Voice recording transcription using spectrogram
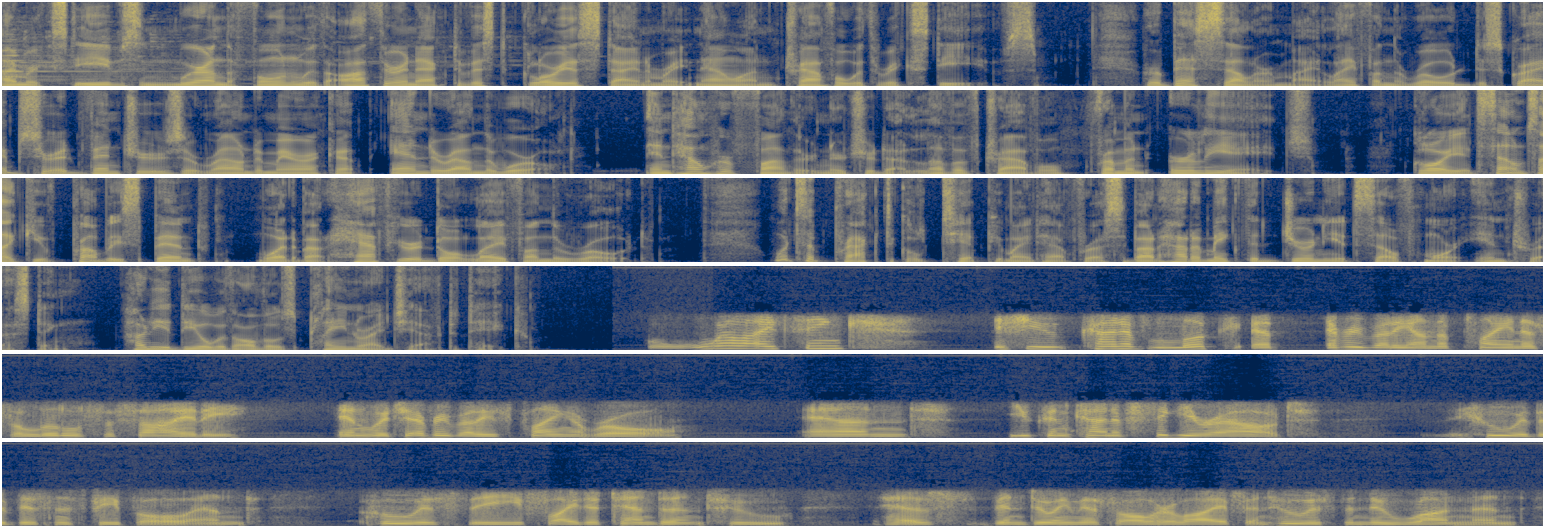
I'm Rick Steves, and we're on the phone with author and activist Gloria Steinem right now on Travel with Rick Steves. Her bestseller, My Life on the Road, describes her adventures around America and around the world, and how her father nurtured a love of travel from an early age. Gloria, it sounds like you've probably spent, what, about half your adult life on the road. What's a practical tip you might have for us about how to make the journey itself more interesting? How do you deal with all those plane rides you have to take? Well, I think if you kind of look at everybody on the plane is a little society in which everybody's playing a role, and you can kind of figure out who are the business people and who is the flight attendant who has been doing this all her life and who is the new one and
